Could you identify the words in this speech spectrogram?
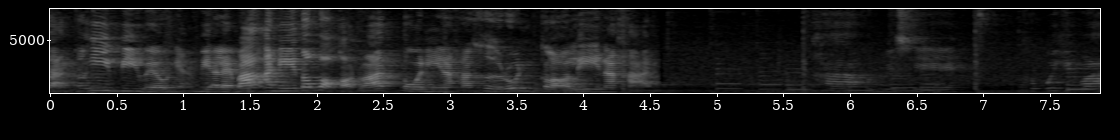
จากเก้าอี้ b w e l l เนี่ยมีอะไรบ้าง อันนี้ต้องบอกก่อนว่าตัวนี้นะคะ คือรุ่น Glory นะคะ ค่ะคุณวิชิตคือปุ้ยคิดว่า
